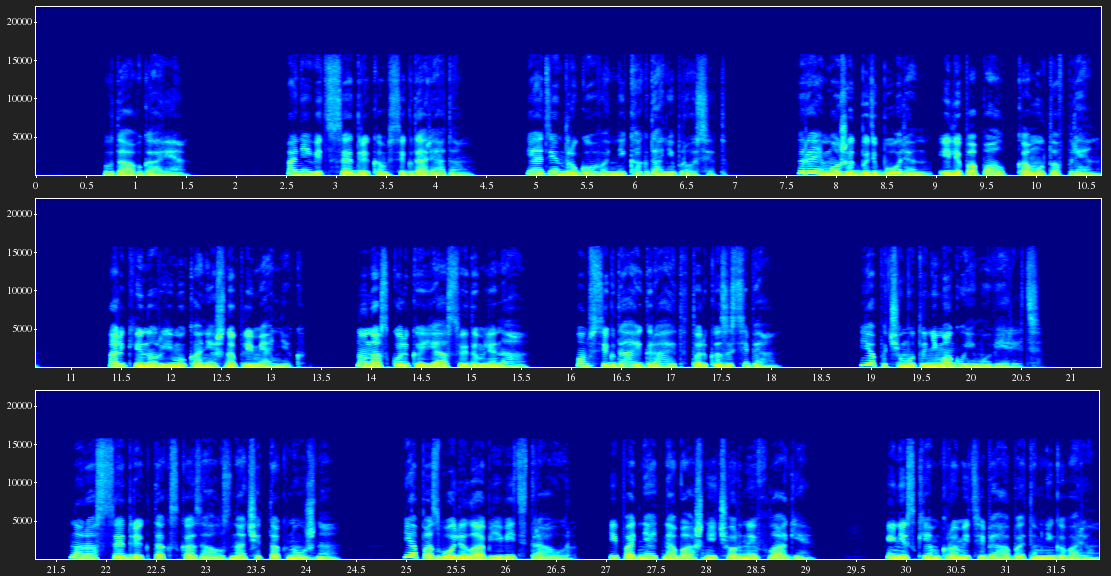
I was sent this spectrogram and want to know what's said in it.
в Давгаре. Они ведь с Эдриком всегда рядом, и один другого никогда не бросит. Рэй может быть болен или попал к кому-то в плен. Алькинур ему, конечно, племянник, но, насколько я осведомлена, он всегда играет только за себя. Я почему-то не могу ему верить. Но раз Седрик так сказал, значит, так нужно. Я позволила объявить траур и поднять на башне черные флаги. И ни с кем, кроме тебя, об этом не говорю.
